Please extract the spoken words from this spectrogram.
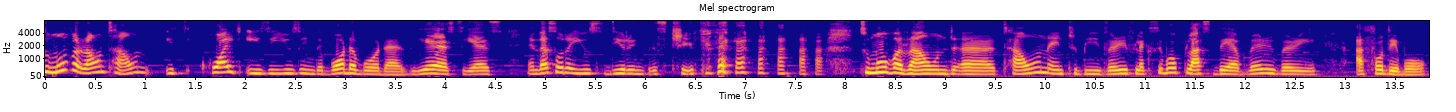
To move around town is quite easy using the boda bodas. Yes, yes. And that's what I used during this trip. to move around uh, town and to be very flexible. Plus, they are very, very affordable.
